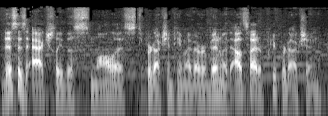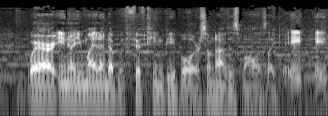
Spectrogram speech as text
This is actually the smallest production team I've ever been with outside of pre-production where you know you might end up with 15 people or sometimes as small as like 8 8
